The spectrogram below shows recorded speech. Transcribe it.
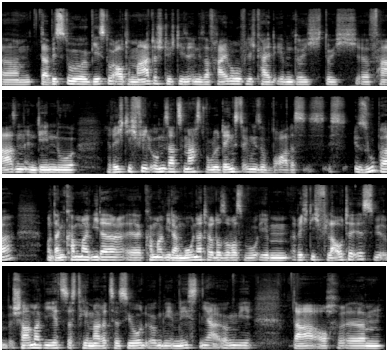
Ähm, da bist du, gehst du automatisch durch diese, in dieser Freiberuflichkeit eben durch, durch äh, Phasen, in denen du richtig viel Umsatz machst, wo du denkst irgendwie so, boah, das ist, ist super. Und dann kommen mal wieder, äh, kommen mal wieder Monate oder sowas, wo eben richtig Flaute ist. Wir schauen mal, wie jetzt das Thema Rezession irgendwie im nächsten Jahr irgendwie da auch ähm,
